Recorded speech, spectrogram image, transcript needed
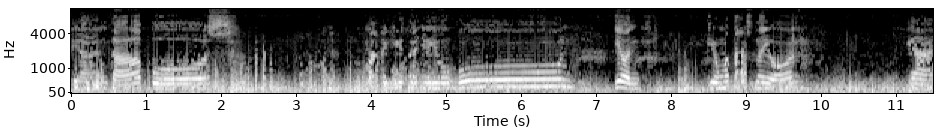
Ayan, tapos, makikita niyo yung yun. Yung mataas na yun. Yan.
